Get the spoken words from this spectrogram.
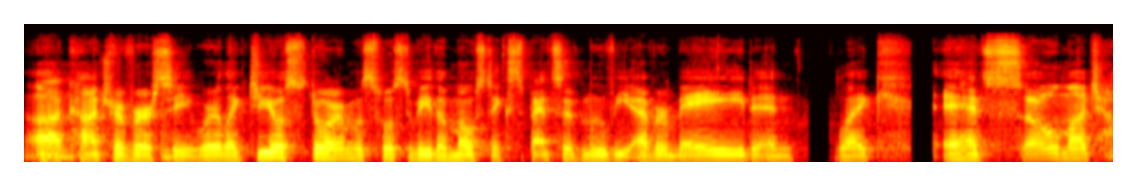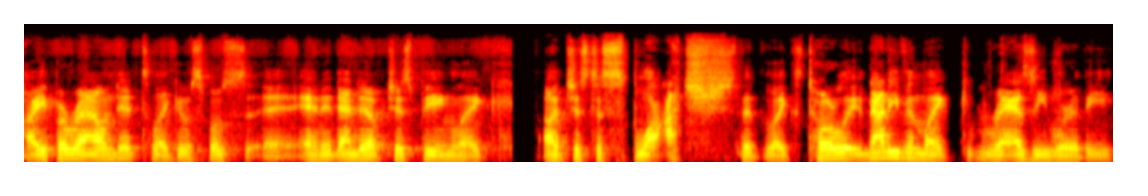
uh, Mm. controversy, where like Geostorm was supposed to be the most expensive movie ever made, and like it had so much hype around it, like it was supposed, to, and it ended up just being like uh, just a splotch that like totally not even like Razzie worthy.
